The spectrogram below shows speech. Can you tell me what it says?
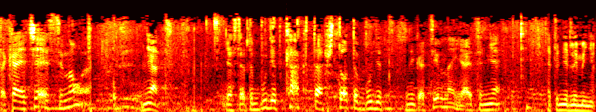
такая честь, ну, нет. Если это будет как-то, что-то будет негативное, я это не, это не для меня.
